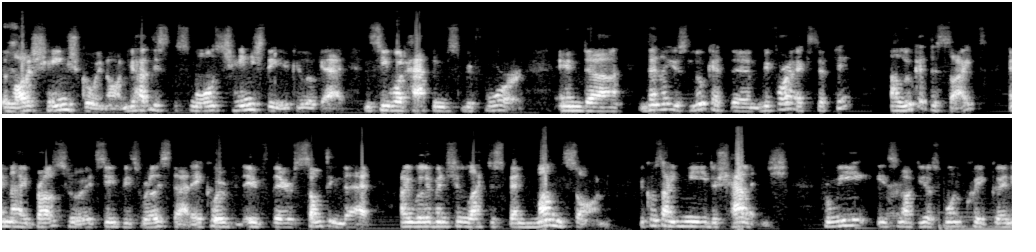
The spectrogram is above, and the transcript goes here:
a lot of change going on? You have this small change thing you can look at and see what happens before. And uh, then I just look at them before I accept it. I look at the site and I browse through it, see if it's really static or if, if there's something that I will eventually like to spend months on because I need a challenge. For me, it's right. not just one quick go in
